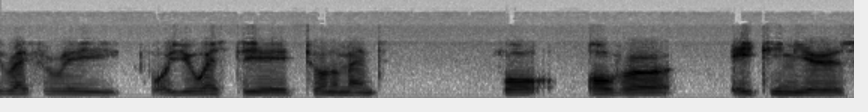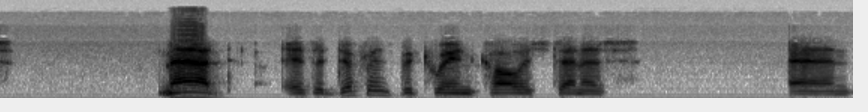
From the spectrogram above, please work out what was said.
referee for USTA tournament for over 18 years. Matt, is a difference between college tennis and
